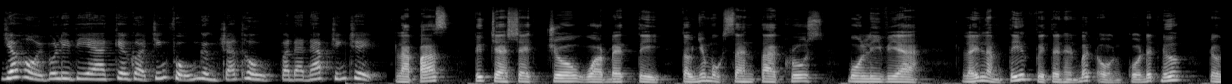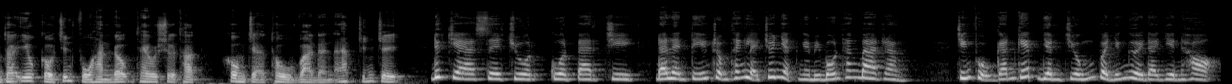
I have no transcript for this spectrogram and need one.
Giáo hội Bolivia kêu gọi chính phủ ngừng trả thù và đàn áp chính trị. La Paz, Đức cha Sergio Guarbetti, Tổng giám mục Santa Cruz, Bolivia, lấy làm tiếc về tình hình bất ổn của đất nước, đồng thời yêu cầu chính phủ hành động theo sự thật, không trả thù và đàn áp chính trị. Đức cha Sergio Guarbetti đã lên tiếng trong thánh lễ Chúa Nhật ngày 14 tháng 3 rằng chính phủ gắn ghép dân chúng và những người đại diện họ,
